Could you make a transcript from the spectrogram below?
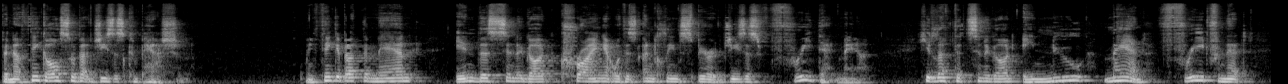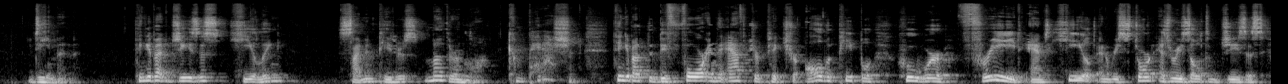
But now think also about Jesus' compassion. I mean, think about the man in the synagogue crying out with his unclean spirit. Jesus freed that man. He left that synagogue a new man, freed from that demon. Think about Jesus healing Simon Peter's mother in law. Compassion. Think about the before and the after picture. All the people who were freed and healed and restored as a result of Jesus'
